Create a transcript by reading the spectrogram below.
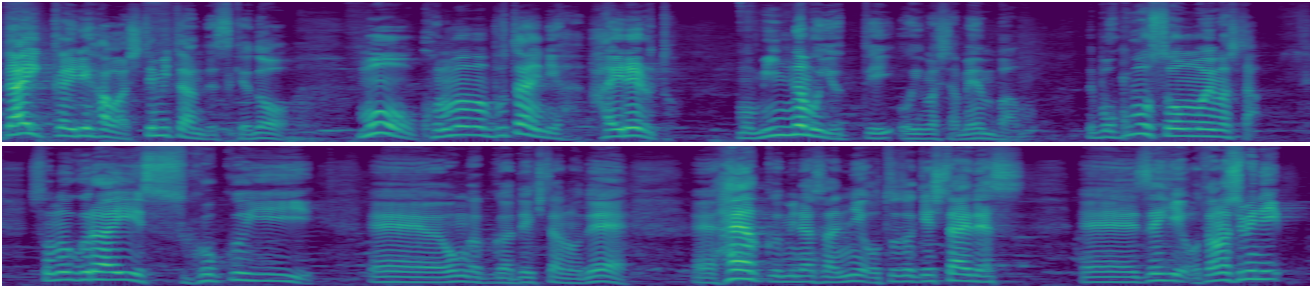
第1回リハはしてみたんですけどもうこのまま舞台に入れるともうみんなも言っておりましたメンバーも。で僕もそう思いました。そのぐらいすごくいい、えー、音楽ができたので、早く皆さんにお届けしたいです、えー、ぜひお楽しみに。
